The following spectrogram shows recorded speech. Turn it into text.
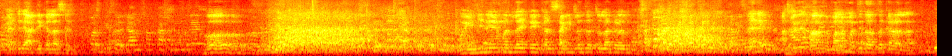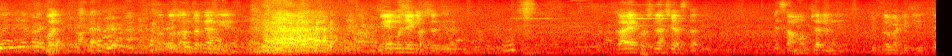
काहीतरी आर्टिकल असेल. हो हो हो. इंजिनिअरिंग मधलं एक सांगितलं तर तुला कळेल नाही नाही असं मला- मला मतीचा अर्थ कळाला. पण तो अंतर्ज्ञानी आहे. मेन म्हणजे एक लक्षात घ्या. काय प्रश्न असे असतात ते सामोपचाराने डिप्लोमॅटिकली ते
